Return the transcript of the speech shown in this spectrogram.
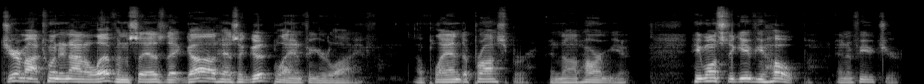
Jeremiah 29:11 says that God has a good plan for your life, a plan to prosper and not harm you. He wants to give you hope and a future.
